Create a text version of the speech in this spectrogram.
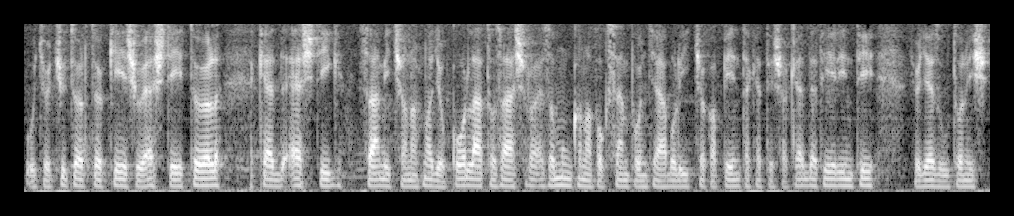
úgyhogy csütörtök késő estétől kedd estig számítsanak nagyobb korlátozásra. Ez a munkanapok szempontjából így csak a pénteket és a keddet érinti, úgyhogy ezúton is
